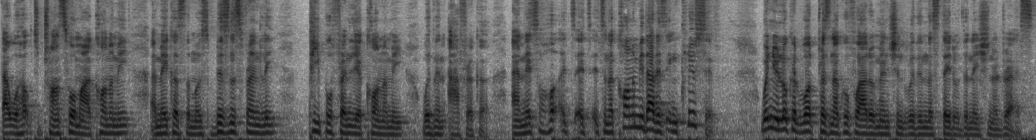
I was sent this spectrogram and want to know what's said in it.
that will help to transform our economy and make us the most business friendly, people friendly economy within Africa. And it's, it's, it's, it's, an economy that is inclusive. When you look at what President Akufo-Addo mentioned within the State of the Nation address,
